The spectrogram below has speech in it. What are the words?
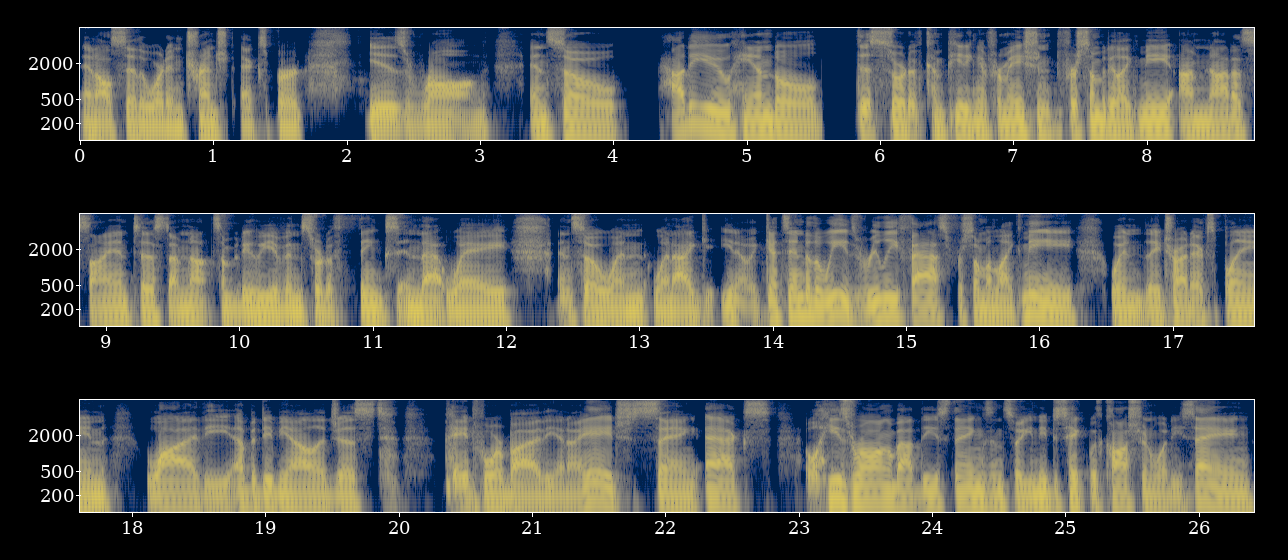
and I'll say the word entrenched expert, is wrong. And so, how do you handle this sort of competing information. For somebody like me i'm not a scientist. I'm not somebody who even sort of thinks in that way. And so when when i you know it gets into the weeds really fast for someone like me when they try to explain why the epidemiologist paid for by the nih saying x well he's wrong about these things and so you need to take with caution what he's saying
